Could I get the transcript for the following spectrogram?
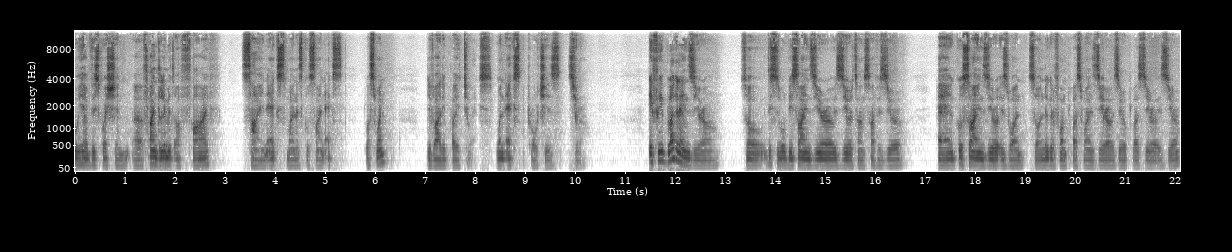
we have this question. Uh, find the limit of 5 sine x minus cosine x plus 1 divided by 2x when x approaches 0. If we plug it in 0, so this will be sine 0 is 0 times 5 is 0 and cosine 0 is 1 so negative 1 plus 1 is 0 0 plus 0 is 0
